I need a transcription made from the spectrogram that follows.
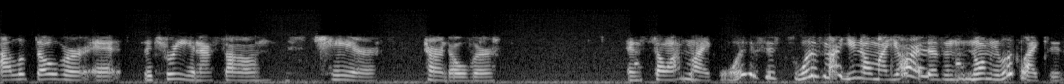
I looked over at the tree and I saw this chair turned over. And so I'm like, what is this? What is my, you know, my yard doesn't normally look like this.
